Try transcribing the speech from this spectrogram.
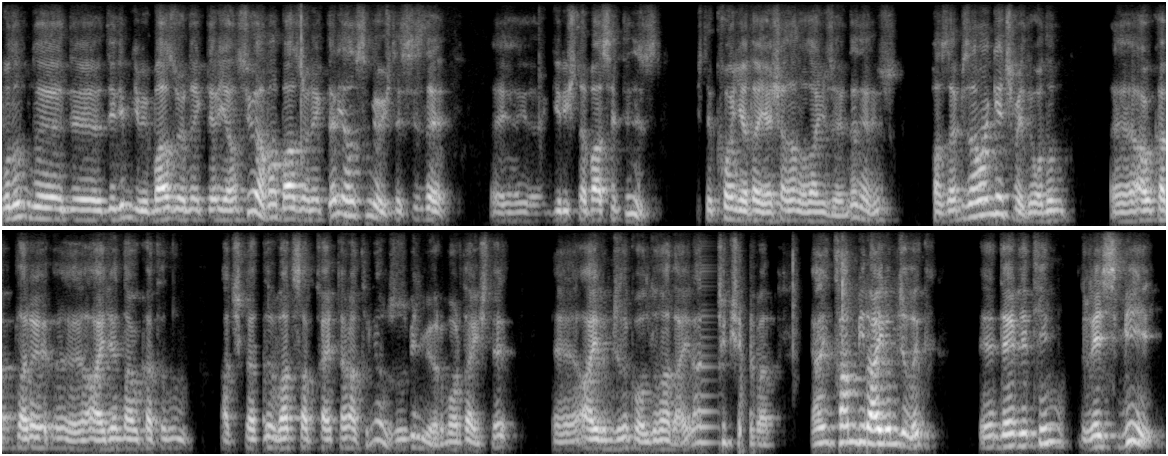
Bunun de- dediğim gibi bazı örnekleri yansıyor ama bazı örnekler yansımıyor. İşte siz de girişte bahsettiniz. İşte Konya'da yaşanan olay üzerinden henüz fazla bir zaman geçmedi. Onun avukatları, ailenin avukatının açıkladığı WhatsApp kayıtlarını hatırlıyor musunuz bilmiyorum. Orada işte e, ayrımcılık olduğuna dair açık şey var. Yani tam bir ayrımcılık. E, devletin resmi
